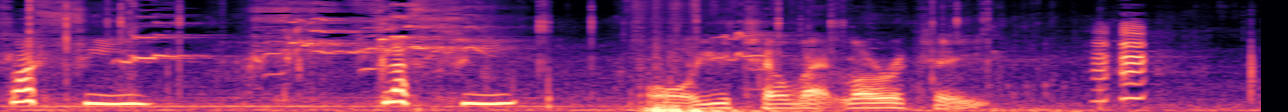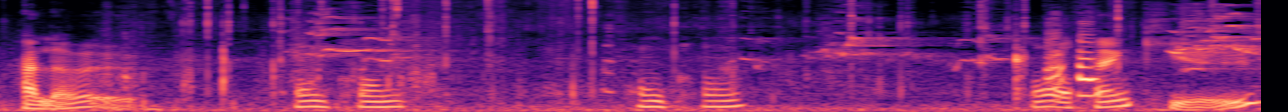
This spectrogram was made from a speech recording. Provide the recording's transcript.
Fluffy. Fluffy. Oh, you tell that lorikeet. Hello. Hong Kong. Hong Kong. Oh, thank you.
